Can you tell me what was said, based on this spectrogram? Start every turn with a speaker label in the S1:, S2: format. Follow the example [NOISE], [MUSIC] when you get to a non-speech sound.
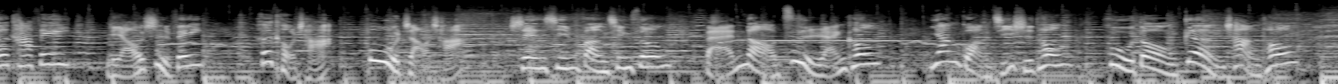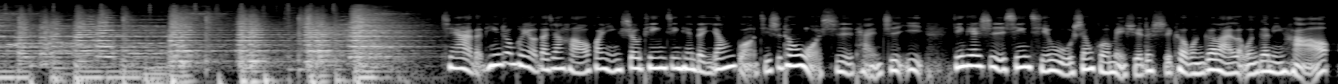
S1: 喝咖啡，聊是非；喝口茶，不找茬。身心放轻松，烦恼自然空。央广即时通，互动更畅通。
S2: 亲爱的听众朋友，大家好，欢迎收听今天的央广即时通，我是谭志毅。今天是星期五，生活美学的时刻，文哥来了，文哥您好。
